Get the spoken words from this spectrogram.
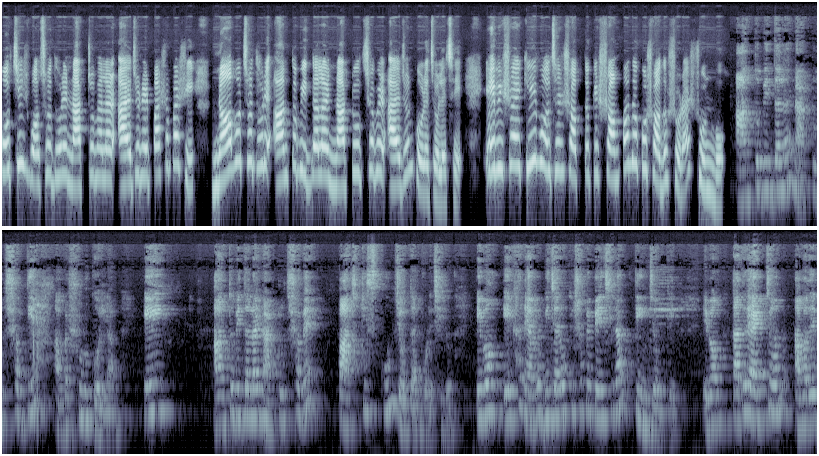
পঁচিশ বছর ধরে নাট্যমেলার আয়োজনের পাশাপাশি ন বছর ধরে আন্তঃবিদ্যালয় নাট্য উৎসবের আয়োজন করে চলেছে। এ বিষয়ে কি বলছেন সপ্তকের সম্পাদক ও সদস্যরা শুনব। আন্তঃবিদ্যালয় নাট্য উৎসব দিয়ে আমরা শুরু করলাম। এই আন্তঃবিদ্যালয় নাট্য উৎসবে পাঁচটি স্কুল যোগদান করেছিল। এবং এখানে আমরা বিচারক হিসেবে পেয়েছিলাম তিনজনকে। এবং তাদের একজন আমাদের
